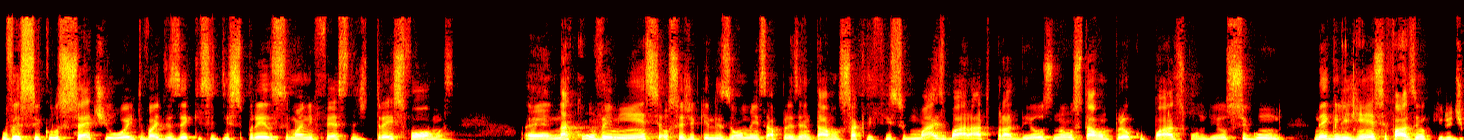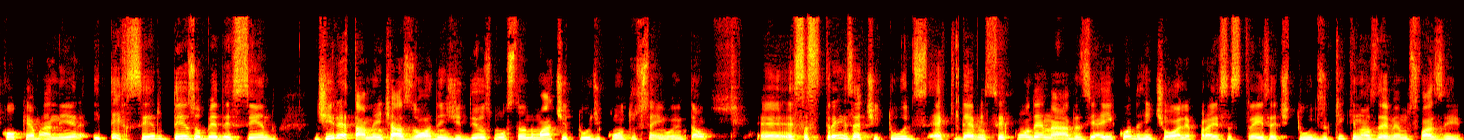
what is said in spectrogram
O versículo 7 e 8 vai dizer que esse desprezo se manifesta de três formas. É, na conveniência, ou seja, aqueles homens apresentavam sacrifício mais barato para Deus, não estavam preocupados com Deus. Segundo, negligência, faziam aquilo de qualquer maneira. E terceiro, desobedecendo diretamente às ordens de Deus, mostrando uma atitude contra o Senhor. Então, é, essas três atitudes é que devem ser condenadas. E aí, quando a gente olha para essas três atitudes, o que, que nós devemos fazer?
